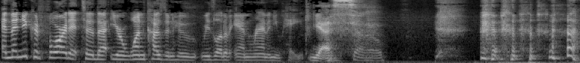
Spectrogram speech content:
and then you could forward it to that your one cousin who reads a lot of Ayn Rand and you hate. Yes. So,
